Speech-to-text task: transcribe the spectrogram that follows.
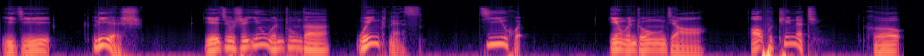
以及劣势，也就是英文中的 weakness，机会，英文中叫 opportunity 和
